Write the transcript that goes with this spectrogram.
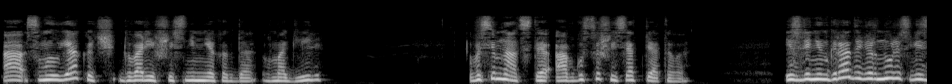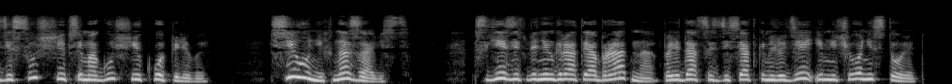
а Смыл Яковлевич, говоривший с ним некогда, в могиле. 18 августа 65-го. Из Ленинграда вернулись вездесущие всемогущие Копелевы. Сил у них на зависть. Съездить в Ленинград и обратно, повидаться с десятками людей им ничего не стоит.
